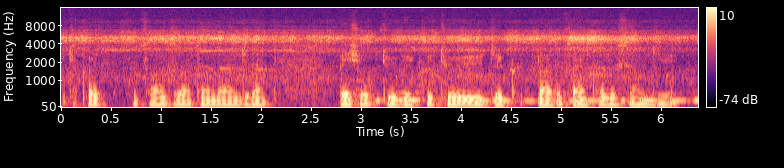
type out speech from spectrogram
dikkat saldı zaten daha önceden 5 okçuyu bekletiyor yüzde 40'larda falan kalırsam diye.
